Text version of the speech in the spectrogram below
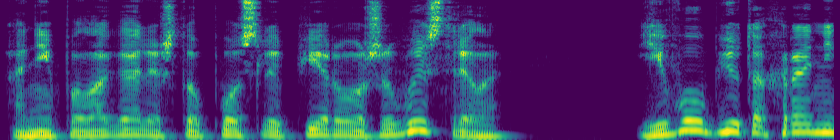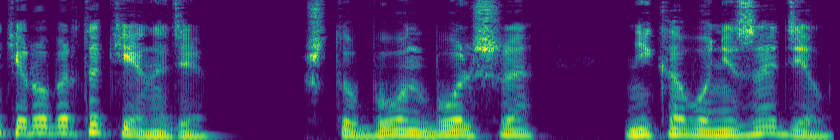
Они полагали, что после первого же выстрела его убьют охранники Роберта Кеннеди, чтобы он больше никого не задел.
